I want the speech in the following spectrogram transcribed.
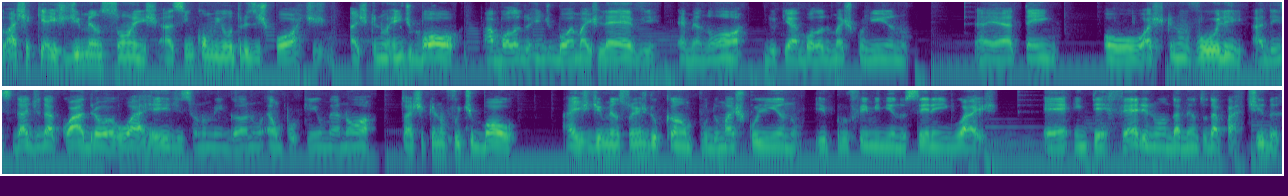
Tu acha que as dimensões, assim como em outros esportes, acho que no handball, a bola do handball é mais leve, é menor do que a bola do masculino. É, tem, ou acho que no vôlei, a densidade da quadra ou a rede, se eu não me engano, é um pouquinho menor. Tu acha que no futebol as dimensões do campo, do masculino e pro feminino serem iguais, é, interfere no andamento da partida?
